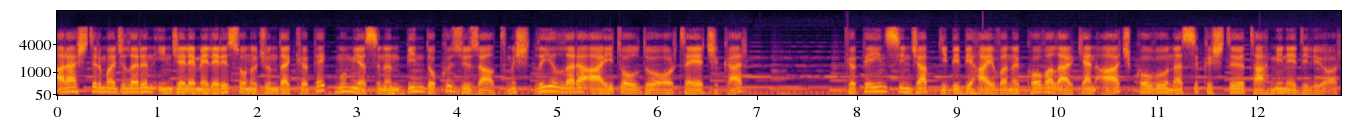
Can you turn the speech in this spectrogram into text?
Araştırmacıların incelemeleri sonucunda köpek mumyasının 1960'lı yıllara ait olduğu ortaya çıkar. Köpeğin sincap gibi bir hayvanı kovalarken ağaç kovuğuna sıkıştığı tahmin ediliyor.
